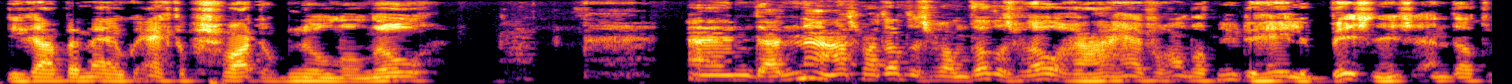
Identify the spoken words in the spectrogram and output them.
Die gaat bij mij ook echt op zwart, op 000. En daarnaast, maar dat is, wel, dat is wel raar, hij verandert nu de hele business. En dat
